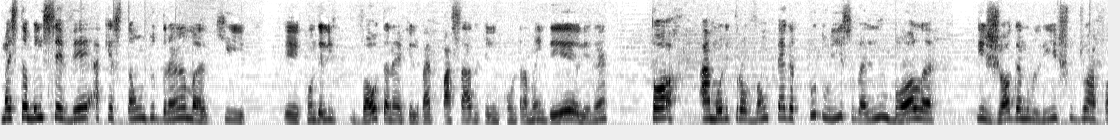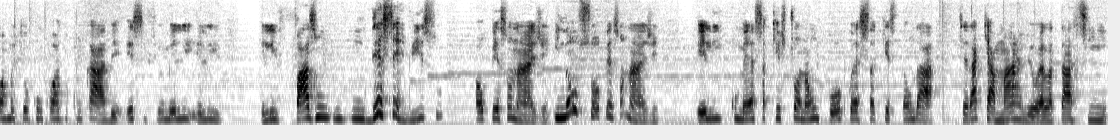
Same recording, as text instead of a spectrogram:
mas também você vê a questão do drama que eh, quando ele volta, né, que ele vai pro passado, que ele encontra a mãe dele, né? Thor, Amor e Trovão pega tudo isso, velho, embola e joga no lixo de uma forma que eu concordo com o Kaabe. Esse filme ele ele ele faz um, um- um desserviço ao personagem e não só o personagem ele começa a questionar um pouco essa questão da será que a Marvel ela tá assim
